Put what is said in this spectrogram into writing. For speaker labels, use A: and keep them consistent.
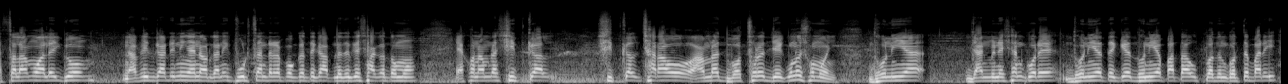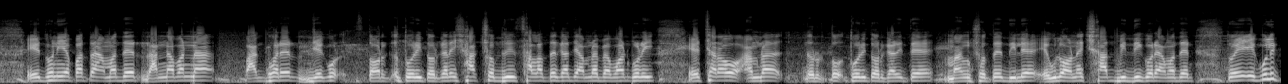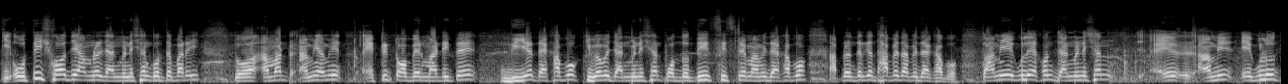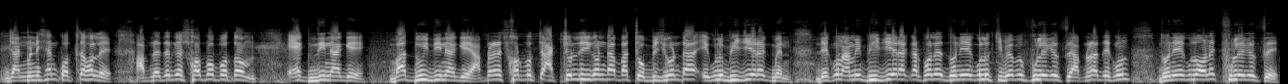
A: আসসালামু আলাইকুম। Nafis gardening and organic food সেন্টারের পক্ষ থেকে আপনাদেরকে স্বাগতম। এখন আমরা শীতকাল শীতকাল ছাড়াও আমরা বছরের যে কোনো সময় ধনিয়া জার্মিনেশন করে ধনিয়া থেকে ধনিয়া পাতা উৎপাদন করতে পারি। এই ধনিয়া পাতা আমাদের রান্নাবান্না পাকঘরের যে তর- তরি তরকারি শাক সবজি সালাদের কাজে আমরা ব্যবহার করি। এছাড়াও আমরা তর- তরি তরকারিতে, মাংসতে দিলে এগুলো অনেক স্বাদ বৃদ্ধি করে আমাদের। তো এগুলি অতি সহজে আমরা জার্মিনেশন করতে পারি। তো আমার, আমি আমি একটি টবের মাটিতে দিয়ে দেখাবো কীভাবে জার্মিনেশন পদ্ধতি সিস্টেম আমি দেখাবো, আপনাদেরকে ধাপে ধাপে দেখাবো। তো আমি এগুলো এখন জার্মিনেশন আমি এগুলো জার্মিনেশন করতে হলে আপনাদেরকে সর্বপ্রথম একদিন আগে বা দুই দিন আগে আপনারা সর্বোচ্চ আটচল্লিশ ঘণ্টা বা চব্বিশ ঘণ্টা এগুলো ভিজিয়ে রাখবেন। দেখুন, আমি ভিজিয়ে রাখার ফলে ধনিয়াগুলো কীভাবে ফুলে গেছে। আপনারা দেখুন ধনিয়াগুলো অনেক ফুলে গেছে।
